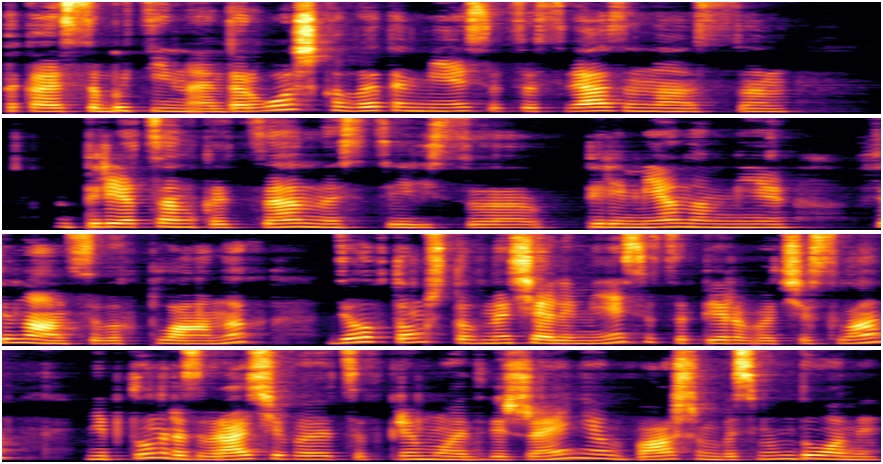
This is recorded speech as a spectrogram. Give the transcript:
такая событийная дорожка в этом месяце связана с переоценкой ценностей, с переменами в финансовых планах. Дело в том, что в начале месяца, 1 числа, Нептун разворачивается в прямое движение в вашем восьмом доме.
